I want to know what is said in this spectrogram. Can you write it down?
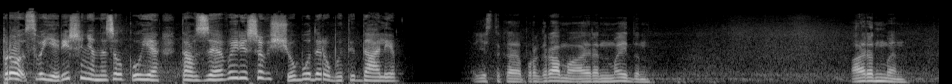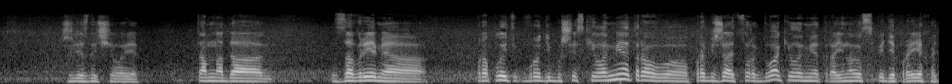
Про своє рішення не жалкує та вже вирішив, що буде робити далі. Есть такая программа Iron Maiden. Iron Man. Железный человек. Там надо за время проплыть вроде бы 6 километров, э, пробежать 42 километра и на велосипеде проехать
